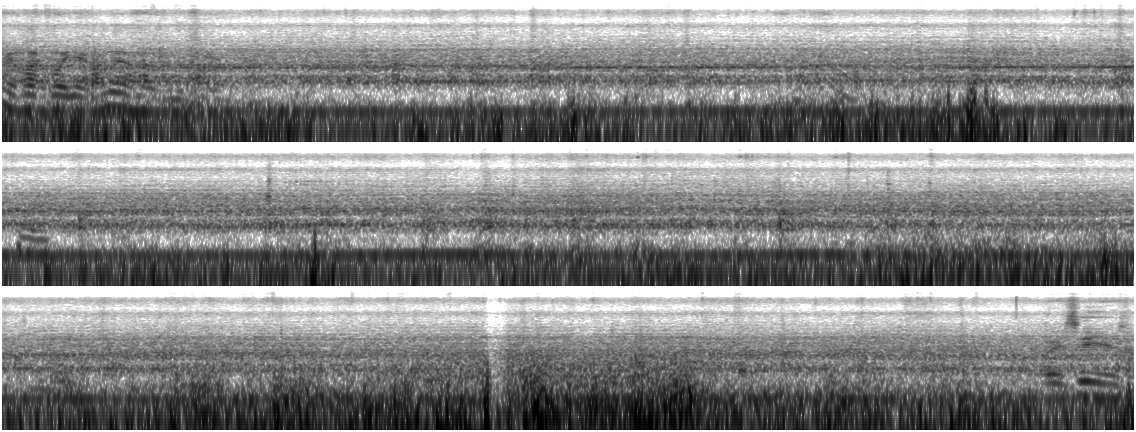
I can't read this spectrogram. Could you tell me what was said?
ไม่ค่อยอยากเมื่อครับ Pues sí, eso.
